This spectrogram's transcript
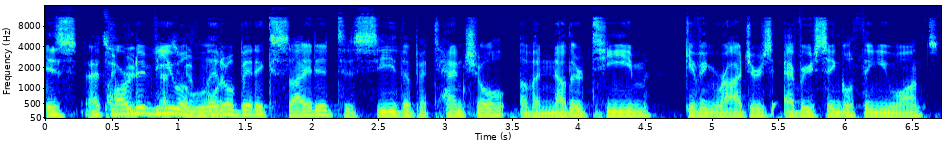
Is That's part good- of that's a you a, little point. bit excited to see the potential of another team giving Rodgers every single thing he wants?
